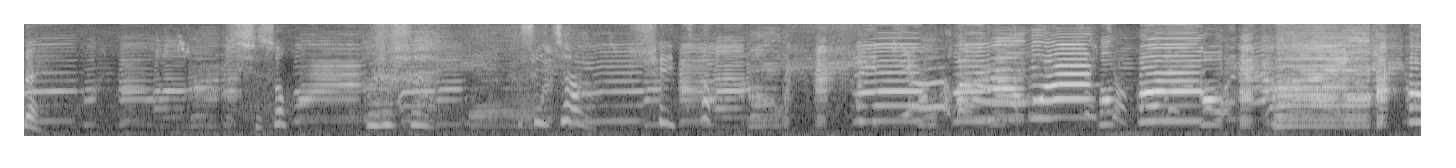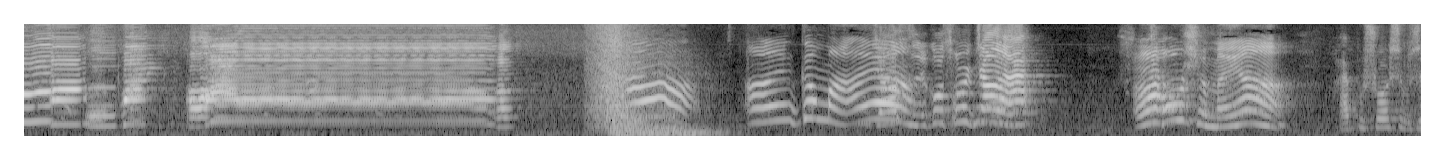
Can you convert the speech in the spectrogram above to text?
睡，洗漱，不是睡，是睡觉，睡觉，睡觉。啊啊！你干嘛呀？叫死给我从这招来！招什么呀？还不说是不是？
